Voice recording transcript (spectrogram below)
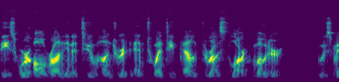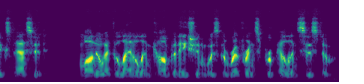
These were all run in a 220 pound thrust Lark motor, whose mixed acid, monoethylaniline combination was the reference propellant system.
